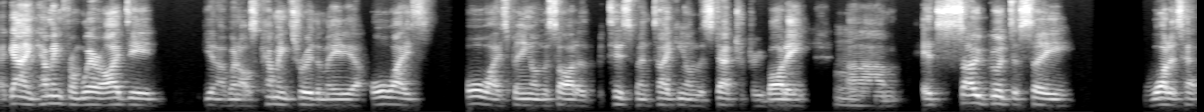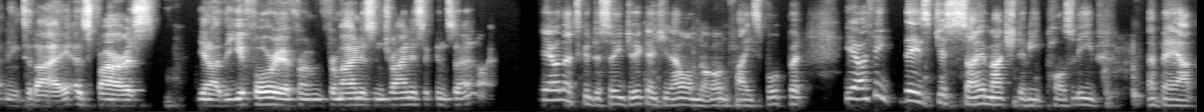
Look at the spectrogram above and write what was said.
again, coming from where I did, you know, when I was coming through the media, always, always being on the side of the participant, taking on the statutory body. Mm. Um, it's so good to see what is happening today as far as you know the euphoria from from owners and trainers are concerned. Like. Yeah, well, that's good to see, Duke. As you know, I'm not on Facebook, but yeah, I think there's just so much to be positive about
